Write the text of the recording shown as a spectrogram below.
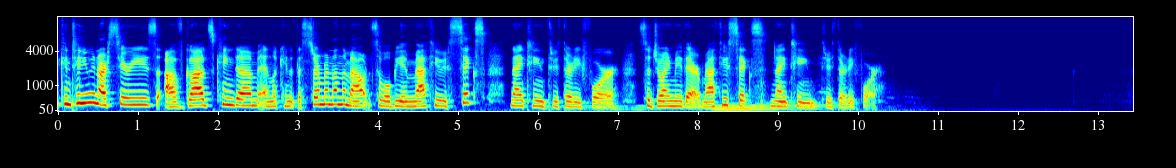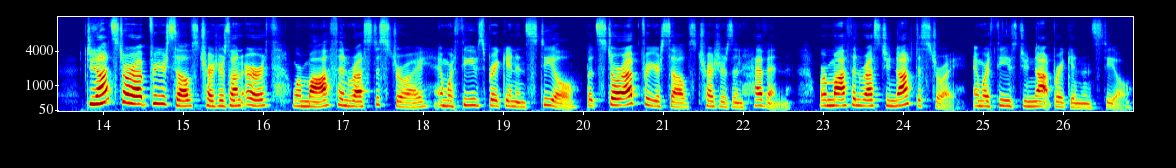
Continuing our series of God's kingdom and looking at the Sermon on the Mount. So we'll be in Matthew 6, 19 through 34. So join me there, Matthew 6, 19 through 34. Do not store up for yourselves treasures on earth, where moth and rust destroy, and where thieves break in and steal, but store up for yourselves treasures in heaven, where moth and rust do not destroy, and where thieves do not break in and steal.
